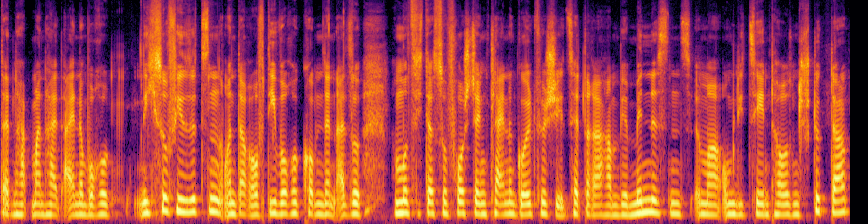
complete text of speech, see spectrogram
Dann hat man halt eine Woche nicht so viel sitzen und darauf die Woche kommen dann, also man muss sich das so vorstellen, kleine Goldfische etc. haben wir mindestens immer um die 10.000 Stück da.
